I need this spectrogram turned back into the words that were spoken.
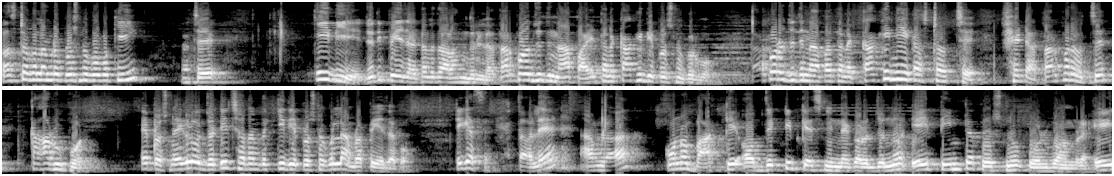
ফার্স্ট অফ অল আমরা প্রশ্ন করব কি? হচ্ছে, কি দিয়ে? যদি পেয়ে যায়, তাহলে তো আলহামদুলিল্লাহ। তারপরে যদি না পাই তাহলে কাকে দিয়ে প্রশ্ন করব? তারপরে যদি না পাই তাহলে কাকে নিয়ে কাজটা হচ্ছে? সেটা। তারপরে হচ্ছে, কার উপর? এই প্রশ্ন। এগুলো জটিল, সাধারণত কি দিয়ে প্রশ্ন করলে আমরা পেয়ে যাব। ঠিক আছে? তাহলে আমরা কোনো বাক্যে অবজেক্টিভ কেস নির্ণয় করার জন্য এই তিনটা প্রশ্ন করব আমরা। এই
